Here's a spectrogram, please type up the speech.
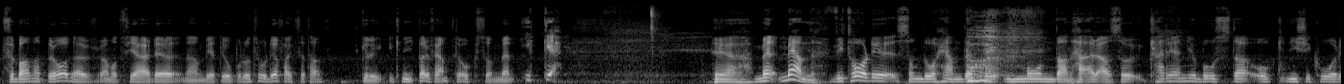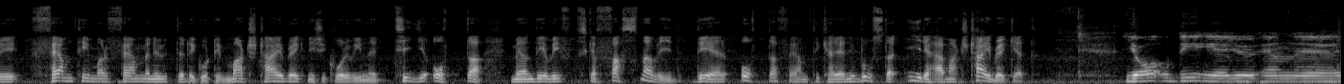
förbannat bra där framåt fjärde när han bet ihop och då trodde jag faktiskt att han skulle knipa det femte också, men icke! Men, men, vi tar det som då hände oh. på måndagen här. Alltså Carreño Busta och Nishikori. Fem timmar, fem minuter. Det går till match tiebreak. Nishikori vinner 10-8. Men det vi ska fastna vid det är 8-5 till Carreño Busta i det här match tiebreaket. Ja, och det är ju en eh,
